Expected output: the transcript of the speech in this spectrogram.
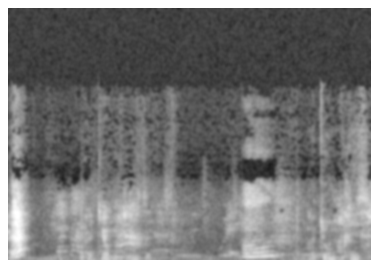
Eh? Ngajua umalize. Mm. Ngajua umalize.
